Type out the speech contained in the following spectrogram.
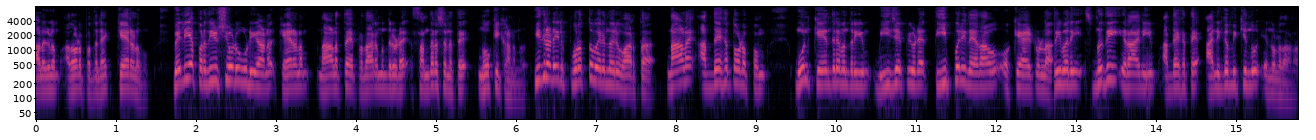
ആളുകളും അതോടൊപ്പം തന്നെ കേരളവും. വലിയ പ്രതീക്ഷയോടുകൂടിയാണ് കേരളം നാളത്തെ പ്രധാനമന്ത്രിയുടെ സന്ദർശനത്തെ നോക്കിക്കാണുന്നത്. ഇതിനിടയിൽ പുറത്തു വരുന്ന ഒരു വാർത്ത നാളെ അദ്ദേഹത്തോടൊപ്പം മുൻ കേന്ദ്രമന്ത്രിയും ബി ജെ പിയുടെ തീപ്പൊരി നേതാവും ഒക്കെ ആയിട്ടുള്ള ശ്രീമതി സ്മൃതി ഇറാനിയും അദ്ദേഹത്തെ അനുഗമിക്കുന്നു എന്നുള്ളതാണ്.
